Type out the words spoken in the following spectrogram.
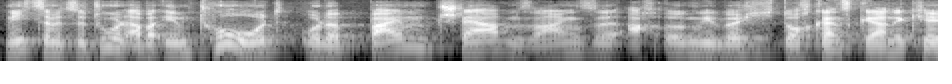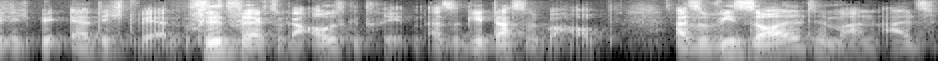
nichts damit zu tun, aber im Tod oder beim Sterben sagen sie, ach, irgendwie möchte ich doch ganz gerne kirchlich beerdigt werden. Sind vielleicht sogar ausgetreten. Also geht das überhaupt? Also wie sollte man als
